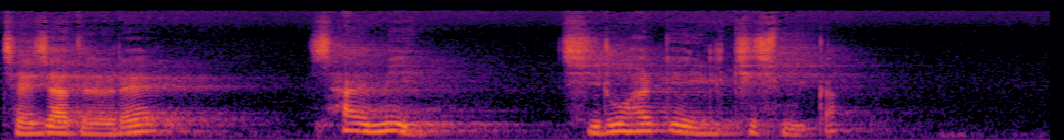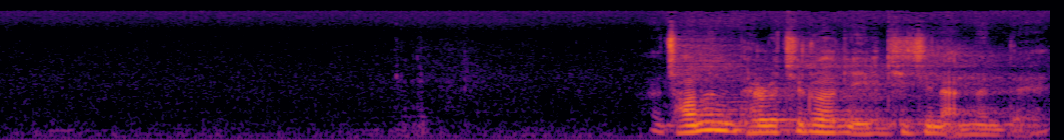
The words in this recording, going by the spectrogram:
제자들의 삶이 지루할 게 읽히십니까? 저는 별로 지루하게 읽히진 않는데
